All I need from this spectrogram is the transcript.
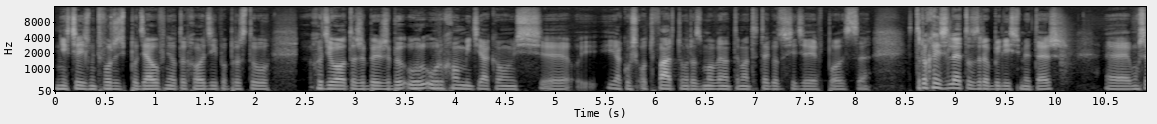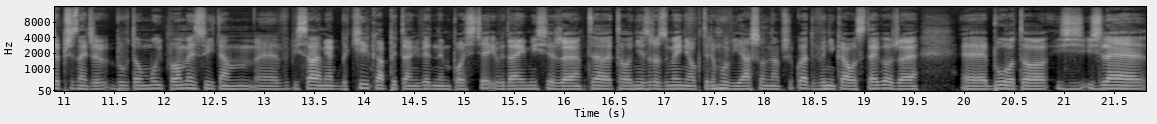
Nie chcieliśmy tworzyć podziałów, nie o to chodzi. Po prostu chodziło o to, żeby, żeby uruchomić jakąś, e, jakąś otwartą rozmowę na temat tego, co się dzieje w Polsce. Trochę źle to zrobiliśmy też. E, Muszę przyznać, że był to mój pomysł i tam e, wypisałem jakby kilka pytań w jednym poście i wydaje mi się, że to, to niezrozumienie, o którym mówi Ashol na przykład, wynikało z tego, że e, było to źle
